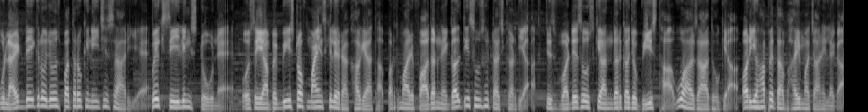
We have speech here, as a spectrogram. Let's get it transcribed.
वो लाइट देख रहे हो जो उस पत्थरों के नीचे से आ रही है। वो एक सीलिंग स्टोन है। उसे यहाँ पे बीस्ट ऑफ़ माइंस के लिए रखा गया था, पर तुम्हारे फादर ने गलती से उसे टच कर दिया। जिस वजह से उसके अंदर का जो बीज था, वो आज़ाद हो गया और यहाँ पे तबाही मचाने लगा।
